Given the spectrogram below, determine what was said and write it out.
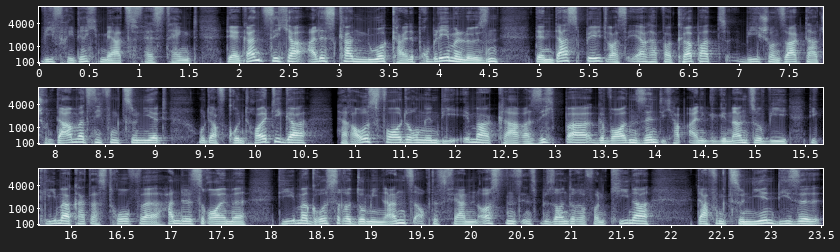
wie Friedrich Merz festhängt, der ganz sicher alles kann, nur keine Probleme lösen, denn das Bild, was er verkörpert, wie ich schon sagte, hat schon damals nicht funktioniert. Und aufgrund heutiger Herausforderungen, die immer klarer sichtbar geworden sind, ich habe einige genannt, so wie die Klimakatastrophe, Handelsräume, die immer größere Dominanz auch des fernen Ostens, insbesondere von China, da funktionieren diese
